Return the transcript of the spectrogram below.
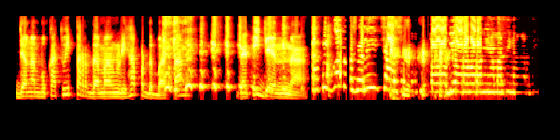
jangan buka Twitter dan melihat perdebatan netizen. Nah, Tapi gue sama Richard kalau di orang-orang yang masih nggak juga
